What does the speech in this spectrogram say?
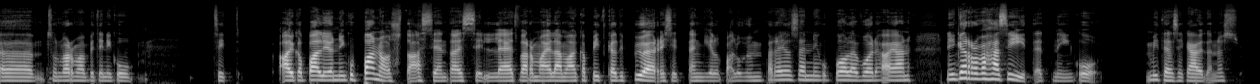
öö, sun varmaan piti niinku sit aika paljon niinku panostaa siihen tai silleen, että varmaan elämä aika pitkälti pyöri sitten kilpailu ympärillä sen niinku puolen vuoden ajan. Niin kerro vähän siitä, että niinku, miten se käytännössä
